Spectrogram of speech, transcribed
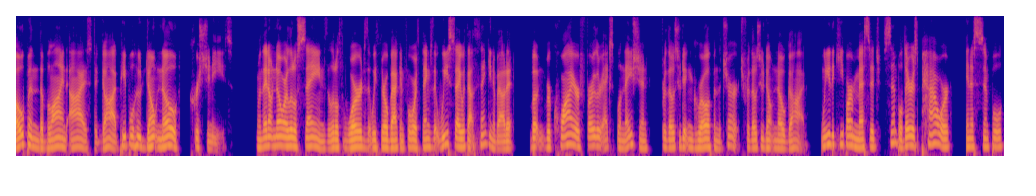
open the blind eyes to God. People who don't know Christianese, when they don't know our little sayings, the little words that we throw back and forth, things that we say without thinking about it, but require further explanation for those who didn't grow up in the church, for those who don't know God. We need to keep our message simple. There is power in a simple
